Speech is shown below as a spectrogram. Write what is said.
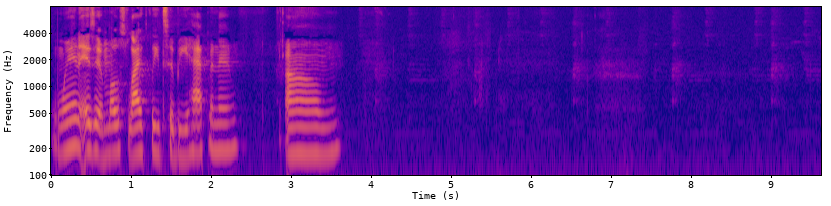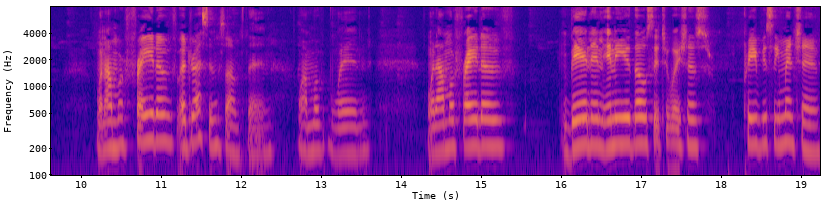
When is it most likely to be happening? Um, when I'm afraid of addressing something, when I'm, when when I'm afraid of been in any of those situations previously mentioned.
